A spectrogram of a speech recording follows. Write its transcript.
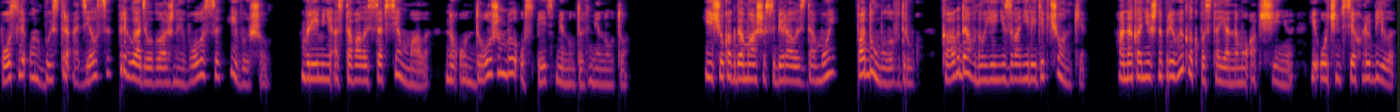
после он быстро оделся, пригладил влажные волосы и вышел. Времени оставалось совсем мало, но он должен был успеть минута в минуту. Еще когда Маша собиралась домой, подумала вдруг, как давно ей не звонили девчонки. Она, конечно, привыкла к постоянному общению и очень всех любила,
